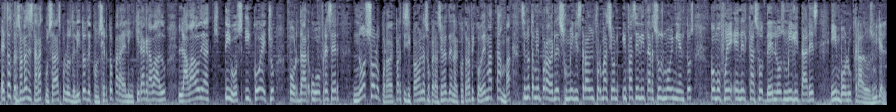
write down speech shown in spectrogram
Estas personas están acusadas por los delitos de concierto para delinquir agravado, lavado de activos y cohecho por dar u ofrecer, no solo por haber participado en las operaciones de narcotráfico de Matamba, sino también por haberles suministrado información y facilitar sus movimientos, como fue en el caso de los militares involucrados. Miguel.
